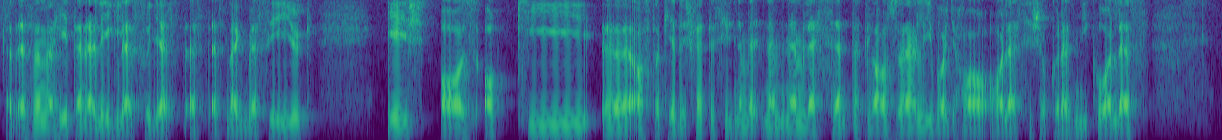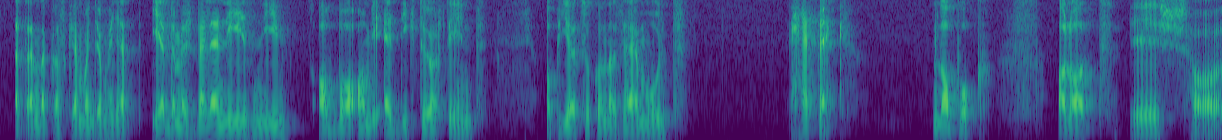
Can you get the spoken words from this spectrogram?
Hát ezen a héten elég lesz, hogy ezt, ezt, ezt megbeszéljük. És az, aki azt a kérdést felteszi, hogy nem, nem, nem lesz Santa Claus Rally, vagy ha, ha lesz is, akkor ez mikor lesz, hát ennek azt kell mondjam, hogy hát érdemes belenézni, abba, ami eddig történt a piacokon az elmúlt hetek, napok alatt, és ha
